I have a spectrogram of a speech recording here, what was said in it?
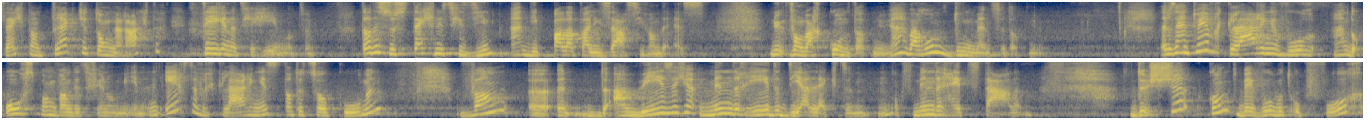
zegt, dan trekt je tong naar achter tegen het gehemelte. Dat is dus technisch gezien die palatalisatie van de S. Nu, van waar komt dat nu? Waarom doen mensen dat nu? Er zijn twee verklaringen voor de oorsprong van dit fenomeen. Een eerste verklaring is dat het zou komen van eh, de aanwezige minderheden dialecten hm, of minderheidstalen. De sh komt bijvoorbeeld ook voor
